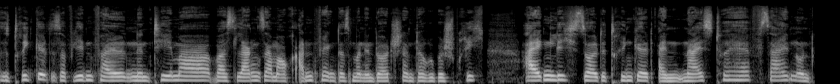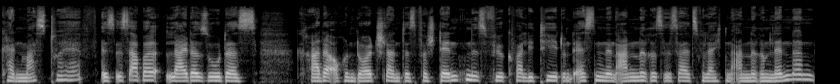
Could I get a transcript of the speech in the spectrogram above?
Also Trinkgeld ist auf jeden Fall ein Thema, was langsam auch anfängt, dass man in Deutschland darüber spricht. Eigentlich sollte Trinkgeld ein Nice to have sein und kein Must to have. Es ist aber leider so, dass gerade auch in Deutschland das Verständnis für Qualität und Essen ein anderes ist als vielleicht in anderen Ländern.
